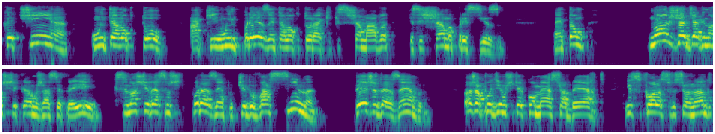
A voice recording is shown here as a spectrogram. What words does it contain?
porque tinha um interlocutor aqui, uma empresa interlocutora aqui que se chamava, que se chama Precisa. Então, nós já diagnosticamos na CPI que se nós tivéssemos, por exemplo, tido vacina desde dezembro, nós já podíamos ter comércio aberto, escolas funcionando.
